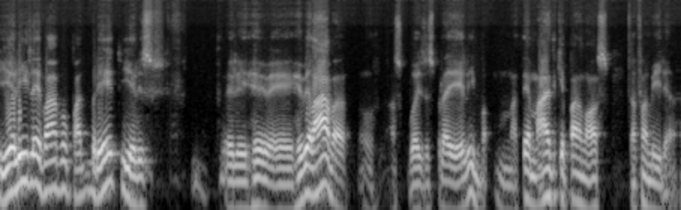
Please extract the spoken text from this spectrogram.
e ele levava o Padre Breto, e eles, ele re, revelava as coisas para ele, até mais do que para nós, da família.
